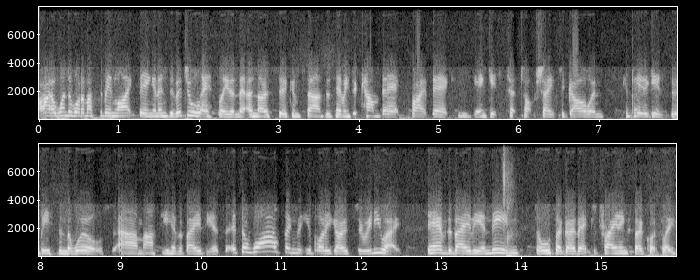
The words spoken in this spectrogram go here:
I wonder what it must have been like being an individual athlete in, the, in those circumstances, having to come back, fight back, and, and get tip top shape to go and compete against the best in the world um, after you have a baby. It's, it's a wild thing that your body goes through anyway, to have the baby and then to also go back to training so quickly.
